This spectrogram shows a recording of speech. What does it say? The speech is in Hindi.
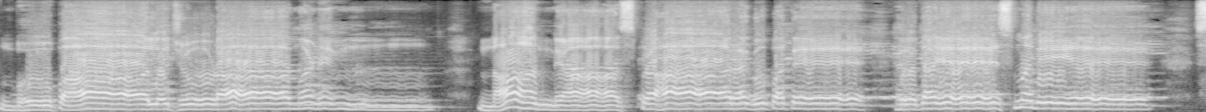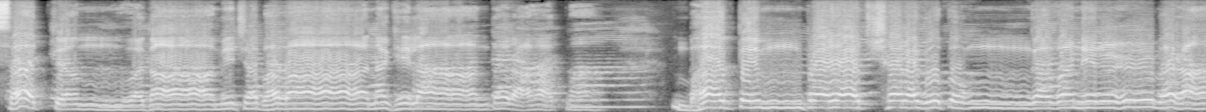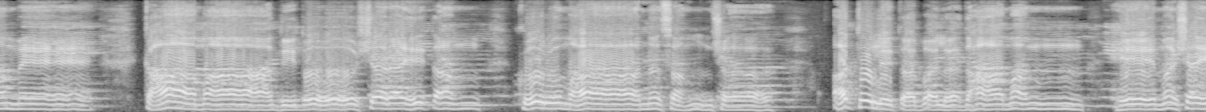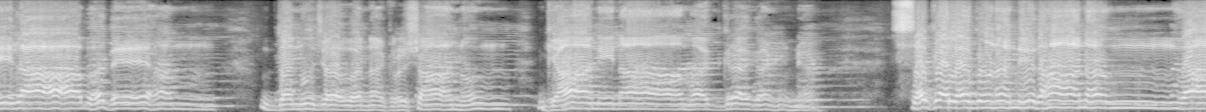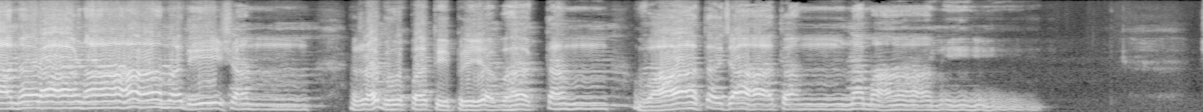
भूपालचूडामणिम् नान्यास्पृहा रघुपते हृदये स्मदीये सत्यं वदामि च भवानखिलान्तरात्मा। भक्तिं प्रयच्छ रघुपुङ्गवनिर्भरां मे कामादिदोषरहितं कुरु मानसं च अतुलितबलधामं हेमशैलाभदेहं दनुजवनकृशानुं ज्ञानिनामग्रगण्य सकलगुणनिधानं वानराणामधीशं रघुपतिप्रियभक्तं वातजातं नमामि।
